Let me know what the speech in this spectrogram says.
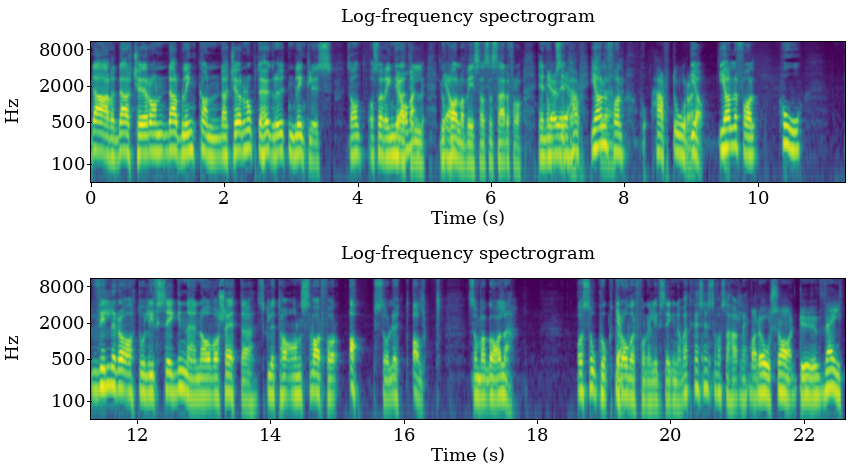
Der, der kjører han, der blinker han, der kjører han opp til høyre uten blinklys. Sant? Og så ringer Ja de til lokalavisa, så sier det fra. Det er en er oppsitter. I alle eh, fall, Hardt ordet. ja, i alle fall, hun ville da at Liv Signe Navarsete skulle ta ansvar for absolutt alt som var gale. Og så kokte det Ja. over for Liv Signe. Vet du hva jeg syns var så herlig? Hva da hun sa 'du veit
